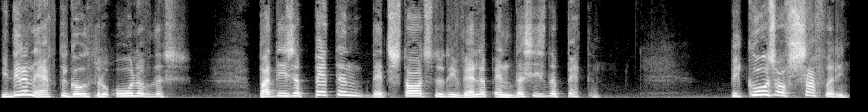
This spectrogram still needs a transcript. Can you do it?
He didn't have to go through all of this. But there's a pattern that starts to develop, and this is the pattern. Because of suffering,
